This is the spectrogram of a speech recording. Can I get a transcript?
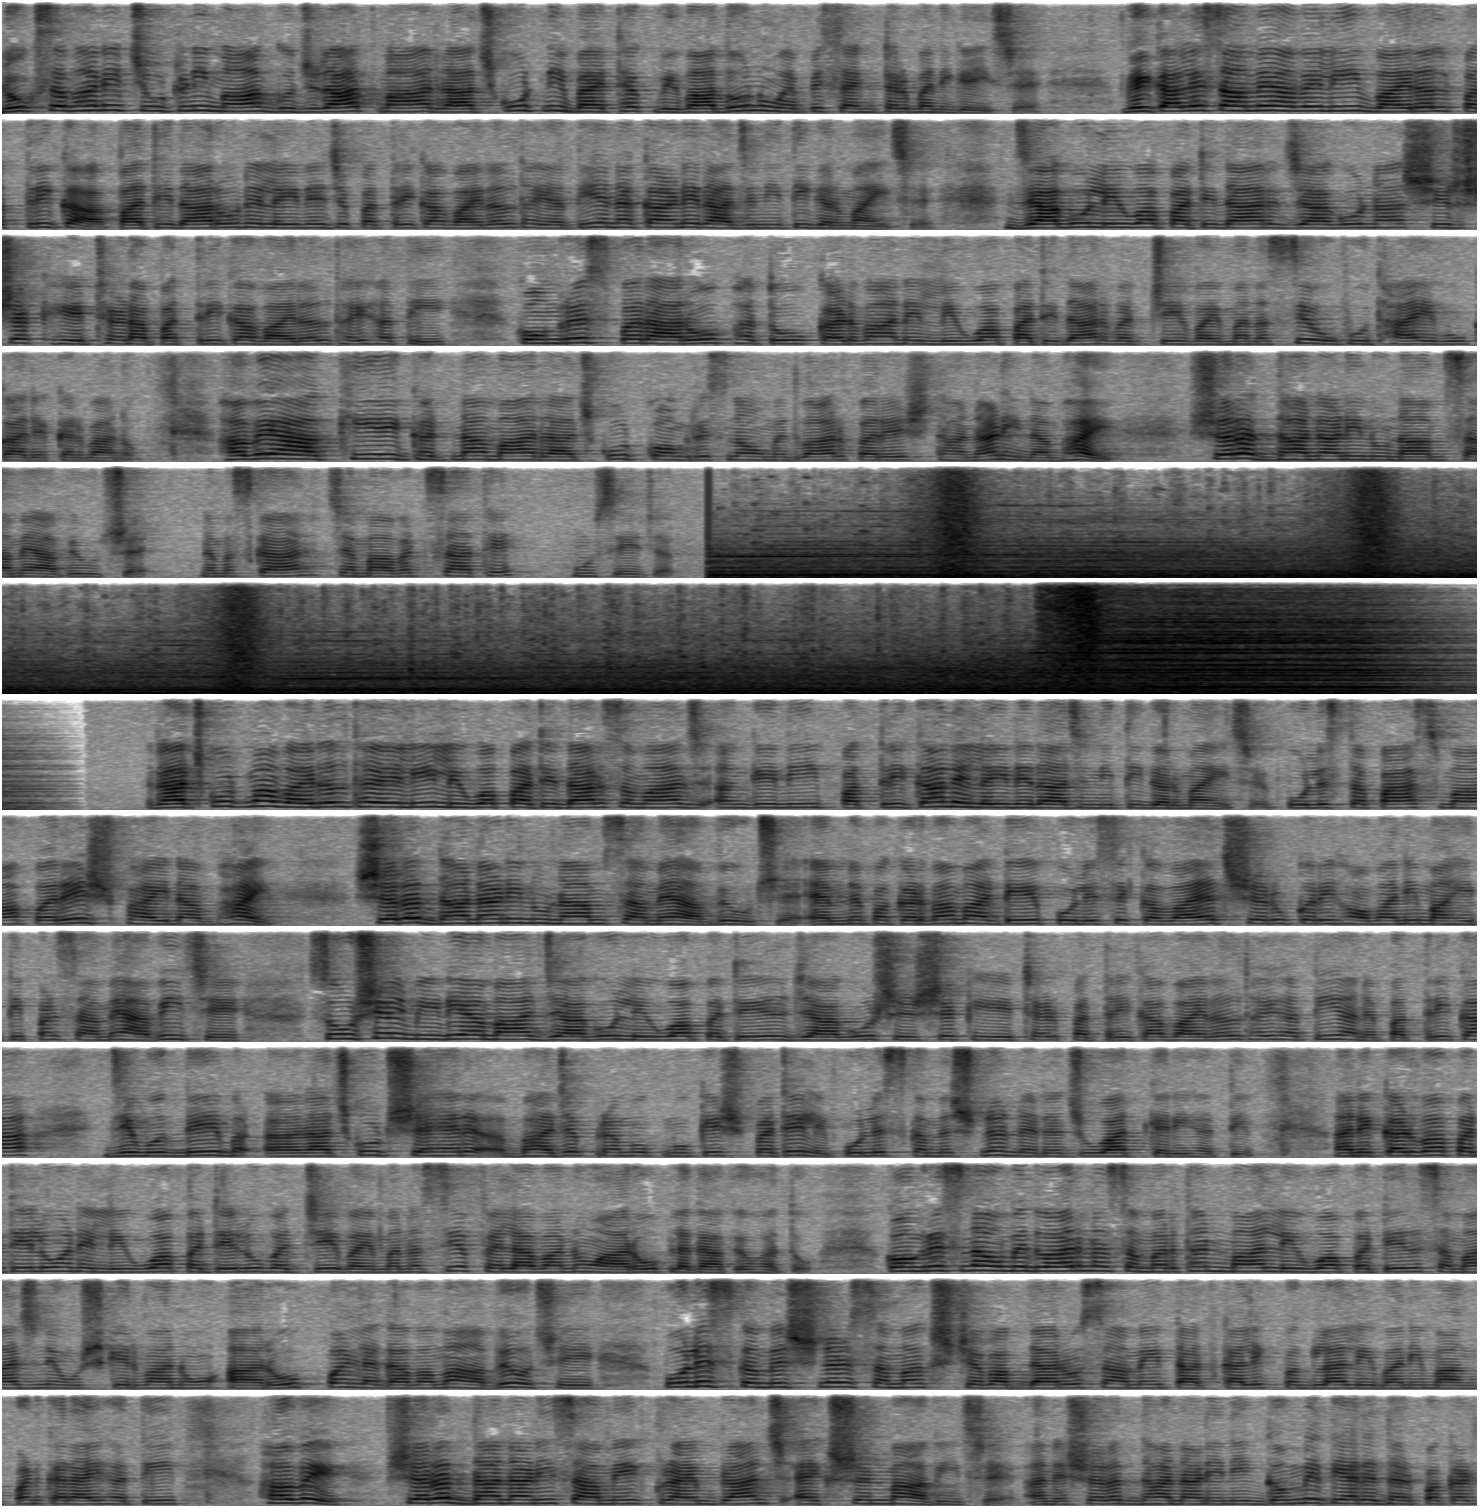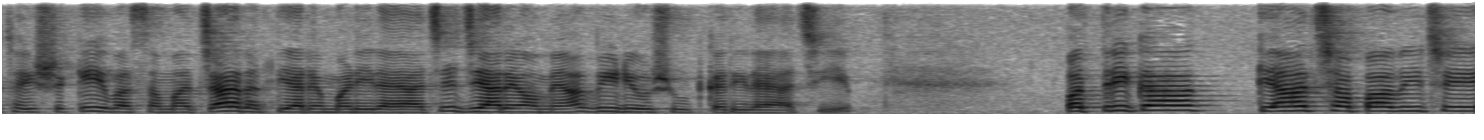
લોકસભાની ચૂંટણીમાં ગુજરાતમાં રાજકોટની બેઠક વિવાદોનું એપિસેન્ટર બની ગઈ છે. ગઈકાલે સામે આવેલી વાયરલ પત્રિકા, પાટીદારોને લઈને જે પત્રિકા વાયરલ થઈ હતી, એના કારણે રાજનીતિ ગરમાઈ છે. જાગો લેવા પાટીદાર જાગોના શીર્ષક હેઠળ આ પત્રિકા વાયરલ થઈ હતી. કોંગ્રેસ પર આરોપ હતો, કડવા અને લેવા પાટીદાર વચ્ચે વૈમનસ્ય ઊભું થાય એવું કાર્ય કરવાનો. હવે આ આખી ઘટનામાં રાજકોટ કોંગ્રેસના ઉમેદવાર પરેશ ધાનાણીના ભાઈ શરદ ધાનાણીનું નામ સામે આવ્યું છે. નમસ્કાર, જમાવટ સાથે હું સેજલ. રાજકોટમાં વાયરલ થયેલી લીવા પાટીદાર સમાજ અંગેની પત્રિકાને લઈને રાજનીતિ ગરમાઈ છે. પોલીસ તપાસમાં પરેશભાઈના ભાઈ શરદ ધાનાણીનું નામ સામે આવ્યું છે. એમને પકડવા માટે પોલીસે કવાયત શરૂ કરી હોવાની માહિતી પણ સામે આવી છે. સોશિયલ મીડિયામાં જાગો લેવા પટેલ, જાગો શીર્ષક હેઠળ પત્રિકા વાયરલ થઈ હતી અને પત્રિકા જે મુદ્દે રાજકોટ શહેર ભાજપ પ્રમુખ મુકેશ પટેલે પોલીસ કમિશનરને રજૂઆત કરી હતી. અને કડવા પટેલો અને લેવા પટેલો વચ્ચે વૈમનસ્ય ફેલાવવાનો આરોપ લગાવ્યો હતો. કોંગ્રેસના ઉમેદવારના સમર્થનમાં લેવા પટેલ સમાજને ઉશ્કેરવાનો આરોપ પણ લગાવવામાં આવ્યો છે. પોલીસ કમિશનર સમક્ષ જવાબદારો સામે તાત્કાલિક પગલાં લેવાની માંગ પણ કરાઈ હતી. હવે શરદ ધાનાણી સામે ક્રાઇમ બ્રાન્ચ એક્શનમાં આવી છે અને શરદ ધાનાણીની ગમે ત્યારે ધરપકડ થઈ શકે એવા સમાચાર અત્યારે મળી રહ્યા છે જ્યારે અમે આ વીડિયો શૂટ કરી રહ્યા છીએ. પત્રિકા ક્યાં છપાવી છે?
